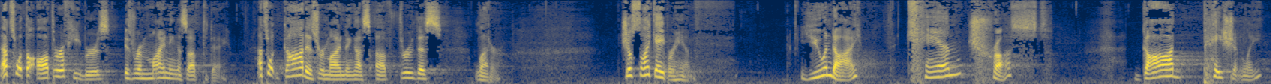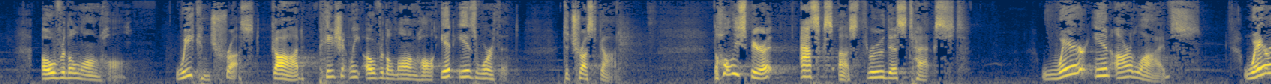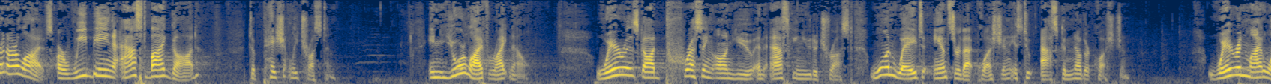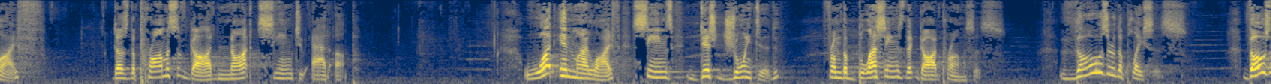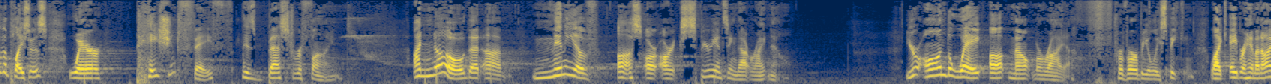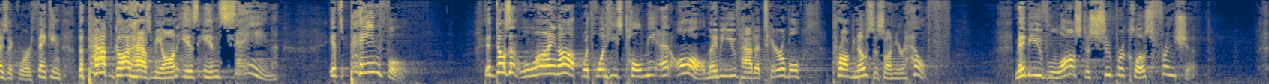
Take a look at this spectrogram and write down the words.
that's what the author of Hebrews is reminding us of today. That's what God is reminding us of through this letter. Just like Abraham, you and I can trust God patiently over the long haul. We can trust God patiently over the long haul. It is worth it to trust God. The Holy Spirit asks us through this text where in our lives, where in our lives are we being asked by God to patiently trust Him? In your life right now, where is God pressing on you and asking you to trust? One way to answer that question is to ask another question Where in my life does the promise of God not seem to add up? What in my life seems disjointed from the blessings that God promises? Those are the places. Those are the places where patient faith is best refined. I know that uh, many of us are, are experiencing that right now. You're on the way up Mount Moriah proverbially speaking, like Abraham and Isaac were, thinking, the path God has me on is insane. It's painful. It doesn't line up with what He's told me at all. Maybe you've had a terrible prognosis on your health. Maybe you've lost a super close friendship.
